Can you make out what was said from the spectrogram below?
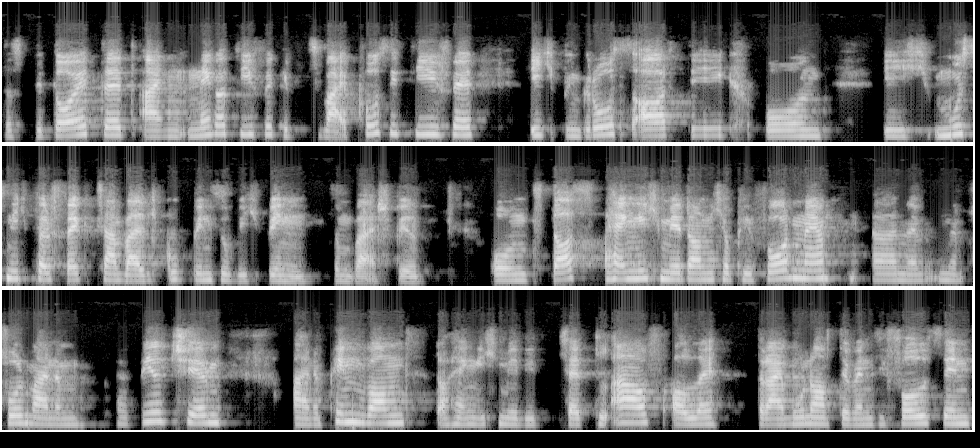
Das bedeutet, ein negative gibt zwei positive. Ich bin großartig und ich muss nicht perfekt sein, weil ich gut bin, so wie ich bin, zum Beispiel. Und das hänge ich mir dann, ich habe hier vorne eine, vor meinem äh, Bildschirm eine Pinnwand, da hänge ich mir die Zettel auf, alle drei Monate, wenn sie voll sind,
